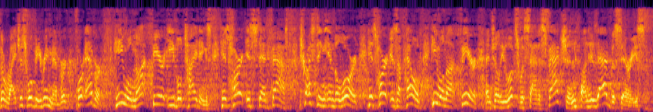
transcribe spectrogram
The righteous will be remembered forever. He will not fear evil tidings. His heart is steadfast, trusting in the Lord. His heart is upheld. He will not fear until he looks with satisfaction on his adversaries.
